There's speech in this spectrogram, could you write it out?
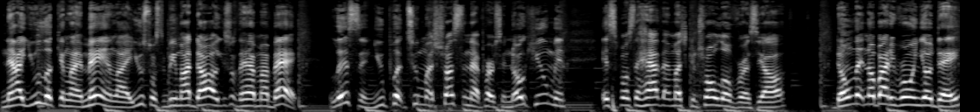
now you looking like, man, like you supposed to be my dog, you supposed to have my back. Listen, you put too much trust in that person. No human is supposed to have that much control over us, y'all. Don't let nobody ruin your day.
